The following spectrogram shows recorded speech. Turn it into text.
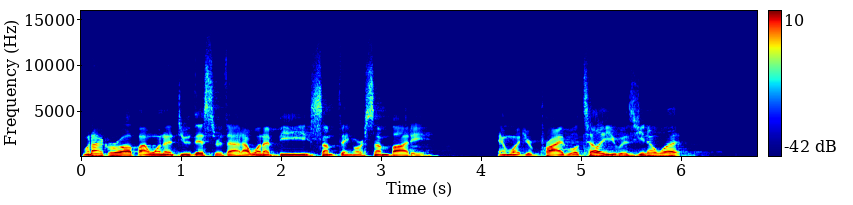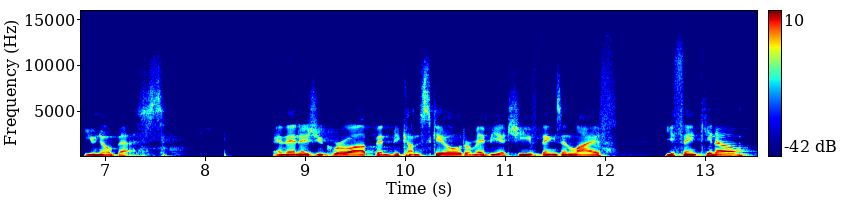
when I grow up, I want to do this or that. I want to be something or somebody. And what your pride will tell you is, you know what? You know best. And then as you grow up and become skilled or maybe achieve things in life, you think, you know,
